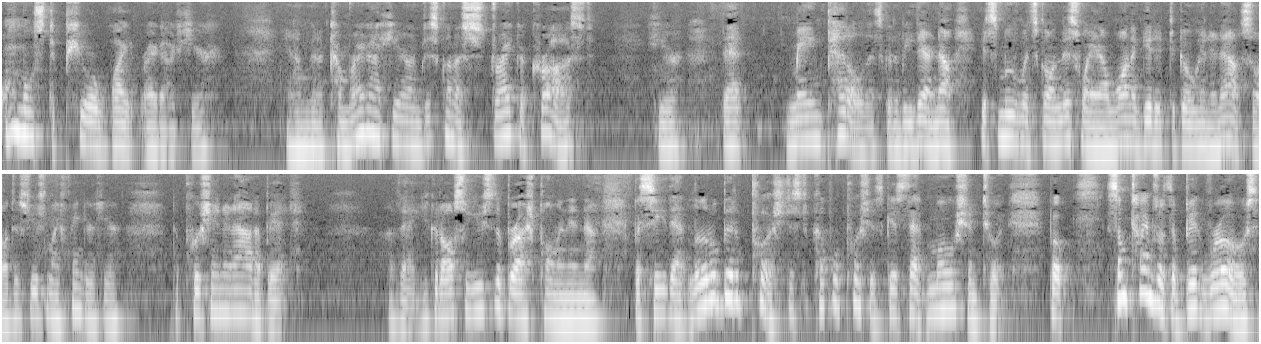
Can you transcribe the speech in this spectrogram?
almost to pure white right out here. And I'm going to come right out here. I'm just going to strike across here that main petal that's going to be there. Now, its movement's going this way, and I want to get it to go in and out, so I'll just use my finger here to push in and out a bit of that. You could also use the brush pulling in now. But see, that little bit of push, just a couple pushes, gives that motion to it. But sometimes with a big rose,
